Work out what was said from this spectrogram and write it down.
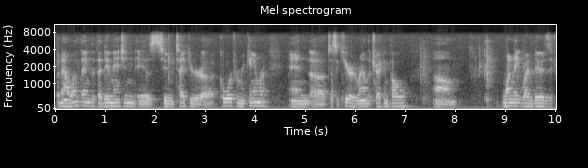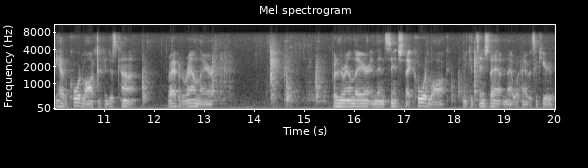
But now one thing that they do mention is to take your uh, cord from your camera and uh, to secure it around the trekking pole. Um, one neat way to do it is if you have a cord lock, you can just kind of wrap it around there, put it around there, and then cinch that cord lock you could cinch that and that would have it secured.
